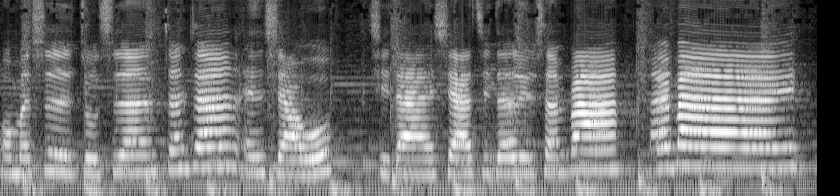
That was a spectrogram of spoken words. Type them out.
我们是主持人詹詹 and 小吴，期待下集的旅程吧，拜拜。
